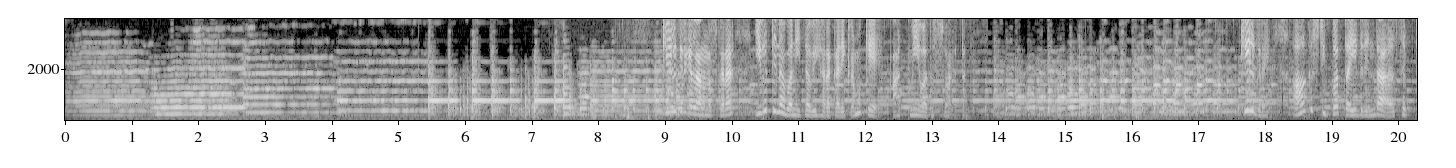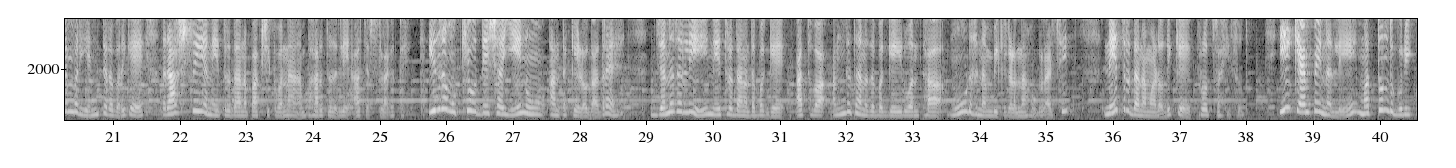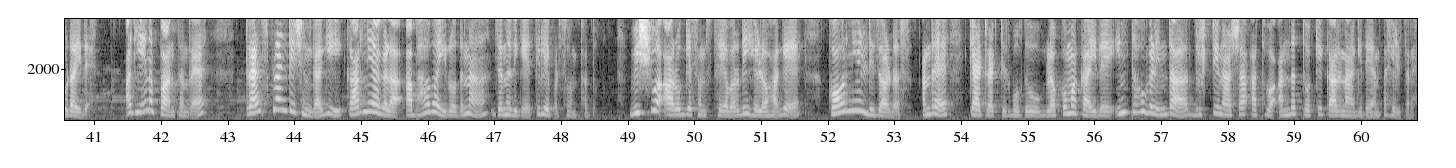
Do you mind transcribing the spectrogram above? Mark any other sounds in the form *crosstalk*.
ಕೇಳುಗರಿಗೆಲ್ಲ ನಮಸ್ಕಾರ. ಇವತ್ತಿನ ವನಿತಾ ವಿಹಾರ ಕಾರ್ಯಕ್ರಮಕ್ಕೆ ಆತ್ಮೀಯವಾದ ಸ್ವಾಗತ. ಕೇಳಿದ್ರೆ ಆಗಸ್ಟ್ ಇಪ್ಪತ್ತೈದರಿಂದ ಸೆಪ್ಟೆಂಬರ್ ಎಂಟರವರೆಗೆ ರಾಷ್ಟ್ರೀಯ ನೇತ್ರದಾನ ಪಾಕ್ಷಿಕವನ್ನು ಭಾರತದಲ್ಲಿ ಆಚರಿಸಲಾಗುತ್ತೆ. ಇದರ ಮುಖ್ಯ ಉದ್ದೇಶ ಏನು ಅಂತ ಕೇಳೋದಾದರೆ, ಜನರಲ್ಲಿ ನೇತ್ರದಾನದ ಬಗ್ಗೆ ಅಥವಾ ಅಂಗದಾನದ ಬಗ್ಗೆ ಇರುವಂಥ ಮೂಢನಂಬಿಕೆಗಳನ್ನು ಹೋಗಲಾಡಿಸಿ ನೇತ್ರದಾನ ಮಾಡೋದಕ್ಕೆ ಪ್ರೋತ್ಸಾಹಿಸೋದು ಈ ಕ್ಯಾಂಪೇನಲ್ಲಿ ಮತ್ತೊಂದು ಗುರಿ ಕೂಡ ಇದೆ. ಅದೇನಪ್ಪ ಅಂತಂದರೆ, ಟ್ರಾನ್ಸ್ಪ್ಲಾಂಟೇಷನ್ಗಾಗಿ ಕಾರ್ನಿಯಾಗಳ ಅಭಾವ ಇರೋದನ್ನು ಜನರಿಗೆ ತಿಳಿಯಪಡಿಸುವಂಥದ್ದು. ವಿಶ್ವ ಆರೋಗ್ಯ ಸಂಸ್ಥೆಯ ವರದಿ ಹೇಳೋ ಹಾಗೆ ಕಾರ್ನಿಯಲ್ ಡಿಸಾರ್ಡರ್ಸ್, ಅಂದರೆ ಕ್ಯಾಟ್ರಾಕ್ಟ್ ಇರಬಹುದು, ಗ್ಲಕೋಮಾ ಕಾಯಿಲೆ ಇಂತಹವುಗಳಿಂದ ದೃಷ್ಟಿನಾಶ ಅಥವಾ ಅಂಧತ್ವಕ್ಕೆ ಕಾರಣ ಆಗಿದೆ ಅಂತ ಹೇಳ್ತಾರೆ.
